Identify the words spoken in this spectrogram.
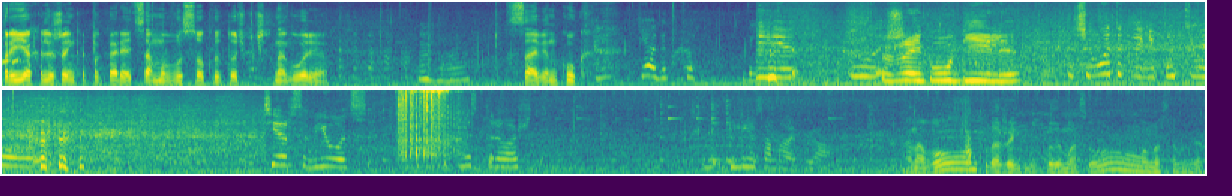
Приехали с Женькой покорять самую высокую точку Черногории. Савин Кук. Ягодка. Блин. Женьку убили. почему я такая непутевая? Сердце бьется. Мне страшно. Блин, сама Она вон куда Женька подниматься, вон на самом верх.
